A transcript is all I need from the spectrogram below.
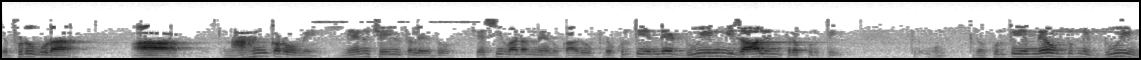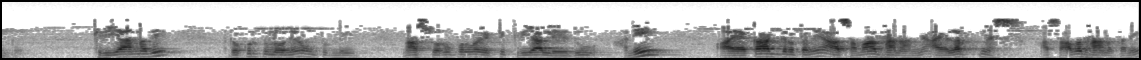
ఎప్పుడూ కూడా ఆ నాహంకరోమి నేను చేయుటలేదు చేసేవాడని నేను కాదు. ప్రకృతి ఎందే డూయింగ్ ఈజ్ ఆల్ ఇన్ ప్రకృతి. ప్రకృతి ఎందే ఉంటుంది డూయింగ్. క్రియ అన్నది ప్రకృతిలోనే ఉంటుంది. నా స్వరూపంలో ఎట్టి క్రియ లేదు అని ఆ ఏకాగ్రతని ఆ సమాధానాన్ని ఆ అలర్ట్నెస్ ఆ సావధానతని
